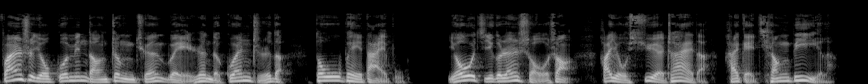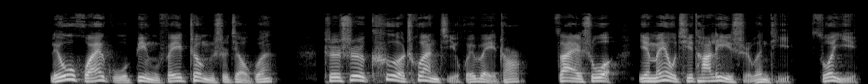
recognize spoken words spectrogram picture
凡是有国民党政权委任的官职的，都被逮捕。有几个人手上还有血债的，还给枪毙了。刘怀古并非正式教官，只是客串几回魏招。再说也没有其他历史问题，所以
